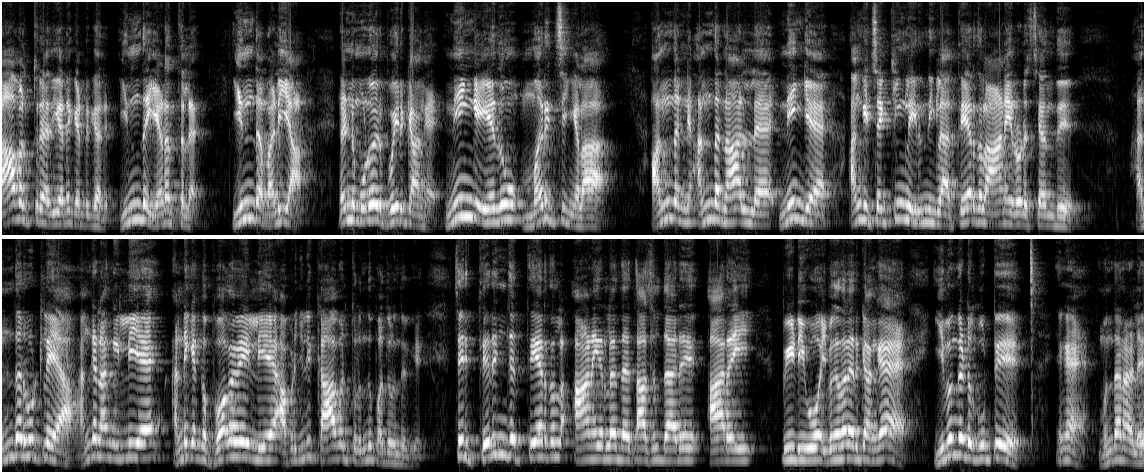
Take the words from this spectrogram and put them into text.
காவல்துறை அதிகாரி கேட்டிருக்காரு. இந்த இடத்துல இந்த வழியா ரெண்டு மூணு பேர் போயிருக்காங்க. நீங்கள் எதுவும் மறிச்சிங்களா? அந்த அந்த நாளில் நீங்கள் அங்கே செக்கிங்கில் இருந்தீங்களா? தேர்தல் ஆணையரோட சேர்ந்து. அந்த ரூட்லையா அங்கே நாங்கள் இல்லையே. அன்னைக்கு அங்கே போகவே இல்லையே. அப்படின்னு சொல்லி காவல்துறை வந்து பதில் வந்திருக்கு. சரி தெரிஞ்ச தேர்தல் ஆணையரில் இந்த தாசில்தார் ஆர்ஐ பிடிஓ இவங்க தானே இருக்காங்க. இவங்ககிட்ட கூப்பிட்டு ஏங்க முந்தா நாள்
